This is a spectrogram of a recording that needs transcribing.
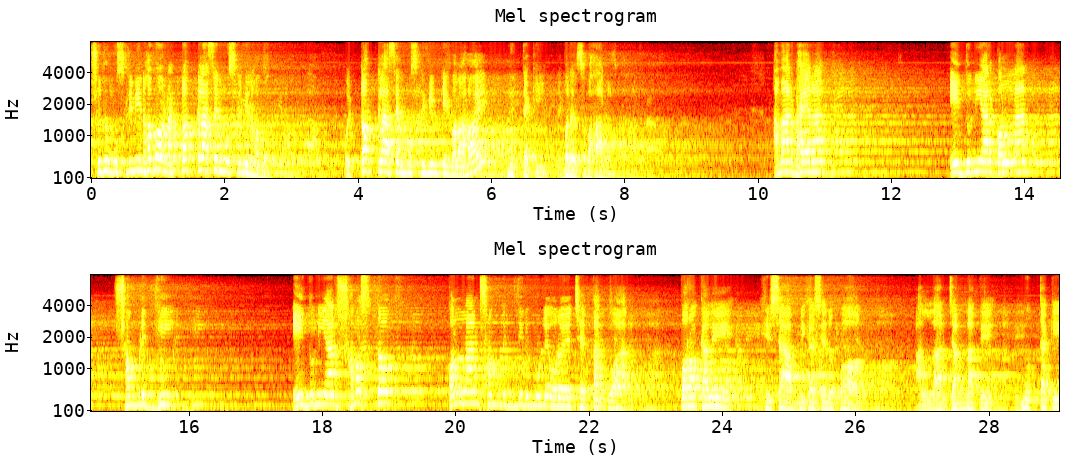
শুধু মুসলিমিন হব না টপ ক্লাসের মুসলিমিন হব? ওই টপ ক্লাসের মুসলিমিনকে বলা হয় মুত্তাকি। বলেন, সুবহানাল্লাহ। আমার ভাইয়েরা, এই দুনিয়ার কল্যাণ, সমৃদ্ধি, এই দুনিয়ার সমস্ত কল্যাণ সমৃদ্ধির মূলেও রয়েছে তাকওয়া। পরকালে হিসাব নিকাশের পর আল্লাহর জান্নাতে মুত্তাকি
